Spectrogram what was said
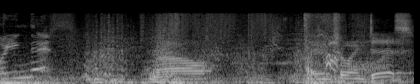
Enjoying this? Now, are you enjoying this?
